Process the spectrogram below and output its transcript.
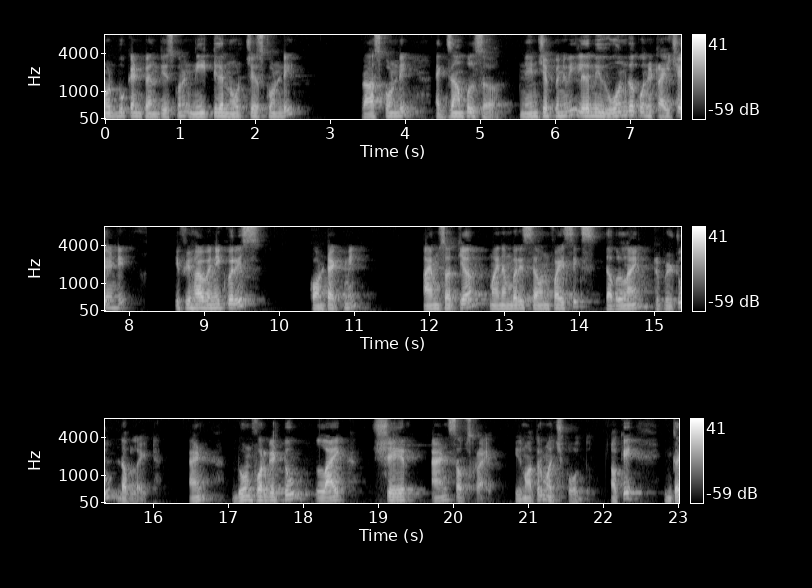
నోట్బుక్ అండ్ పెన్ తీసుకొని నీట్గా నోట్ చేసుకోండి. రాసుకోండి. ఎగ్జాంపుల్స్ నేను చెప్పినవి లేదా మీ ఓన్గా కొన్ని ట్రై చేయండి. If you have any queries contact me I'm Satya my number is seven five six double nine triple two double eight and don't forget to like share and subscribe ఇది మాత్రం మర్చిపోవద్దు. ఓకే ఇంకా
